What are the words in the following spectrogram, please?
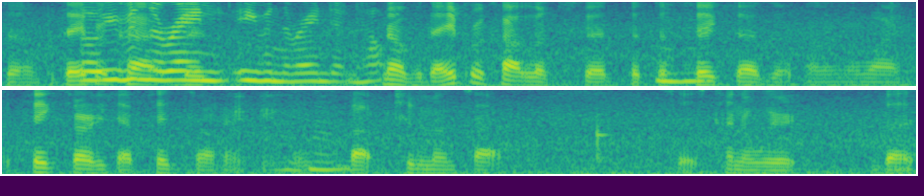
So, but the so even the rain even the rain didn't help No, but the apricot looks good, but the Mhm. fig doesn't. I don't know why. The fig's already got figs on it. and It's about two months out, so it's kind of weird. But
